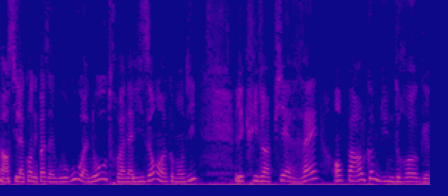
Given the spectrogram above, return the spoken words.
Alors si Lacan n'est pas un gourou, un autre, analysant, hein, comme on dit, l'écrivain Pierre Ray en parle comme d'une drogue.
